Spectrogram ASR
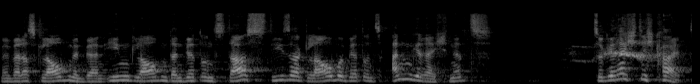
Wenn wir das glauben, wenn wir an ihn glauben, dann wird uns das, dieser Glaube wird uns angerechnet zur Gerechtigkeit,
